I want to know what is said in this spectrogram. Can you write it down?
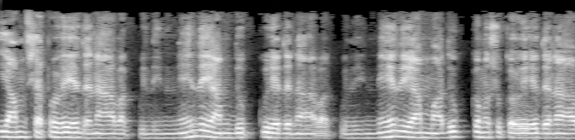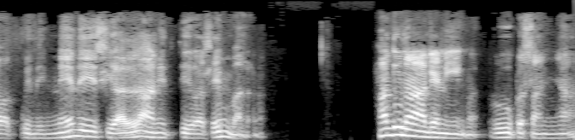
යම් සැපවේදනාවක් විඳින්නේද යම් දුක්වේදනාවක් විඳින්නේද යම් අදුක්කම සුකවේදනාවක් විඳින්නේ දේ සියල්ල අනිත්‍ය වශයෙන් බලන. හඳුනා ගැනීම රූප සංඥා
